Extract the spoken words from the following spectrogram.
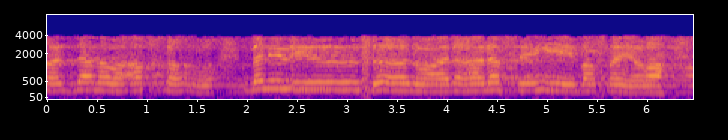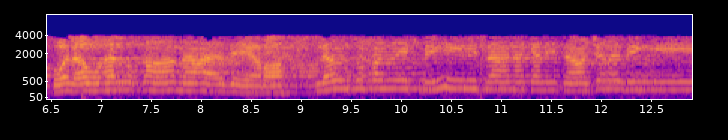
قدم وأخر بل الإنسان على نفسه بصيرة ولو ألقى معاذيره لن تحرك به لسانك لتعجل به.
